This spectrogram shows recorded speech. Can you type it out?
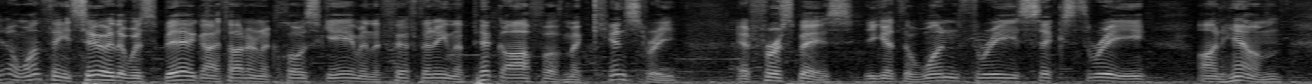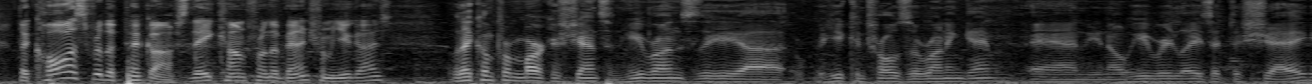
you know one thing too that was big i thought in a close game in the fifth inning the pickoff of mckinstry at first base you get the 1-3-6-3 on him the calls for the pickoffs they come from the bench from you guys well, they come from Marcus Jensen. He runs the, uh, he controls the running game, and you know he relays it to Shea.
